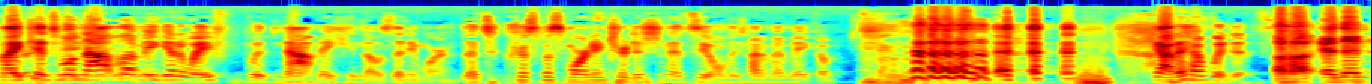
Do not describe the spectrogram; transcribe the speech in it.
my kids will not let me get away with not making those anymore. That's a Christmas morning tradition. It's the only time I make them. Gotta have widgets. uh-huh. and then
